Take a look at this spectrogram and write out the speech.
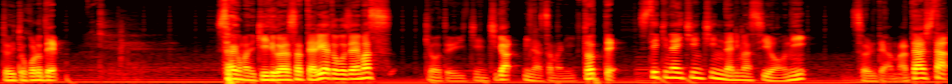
というところで最後まで聞いてくださってありがとうございます。今日という一日が皆様にとって素敵な一日になりますように。それではまた明日。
